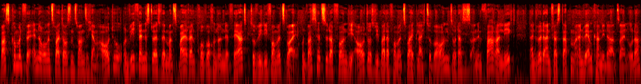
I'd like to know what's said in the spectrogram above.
Was kommen für Änderungen 2020 am Auto und wie fändest du es, wenn man zwei Rennen pro Wochenende fährt, sowie die Formel 2? Und was hältst du davon, die Autos wie bei der Formel 2 gleich zu bauen, sodass es an dem Fahrer liegt? Dann würde ein Verstappen ein WM-Kandidat sein, oder?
